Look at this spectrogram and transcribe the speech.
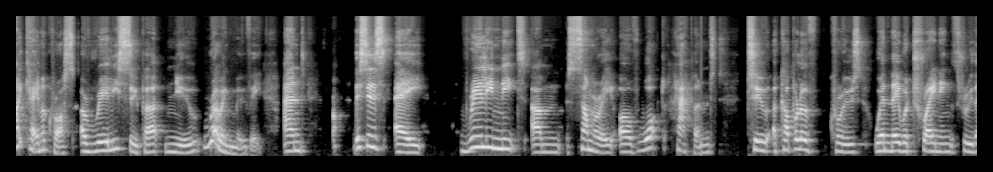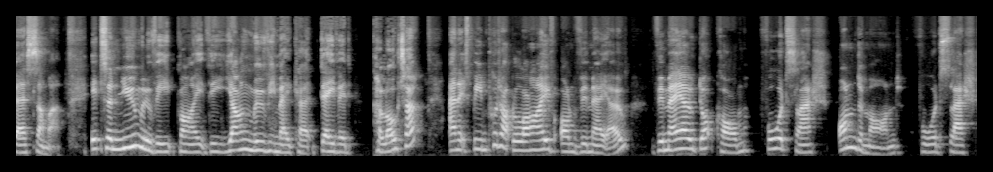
I came across a really super new rowing movie. And this is a really neat um, summary of what happened to a couple of crews when they were training through their summer. It's a new movie by the young movie maker David Pelota, and it's been put up live on Vimeo, vimeo.com forward slash on demand forward slash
